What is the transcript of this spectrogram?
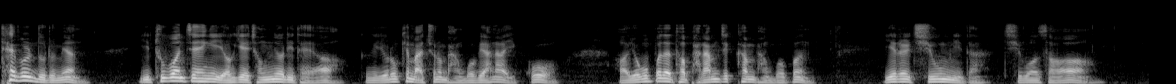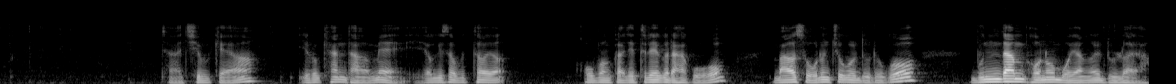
탭을 누르면 이 두 번째 행이 여기에 정렬이 돼요. 이렇게 맞추는 방법이 하나 있고 어, 요것보다 더 바람직한 방법은 얘를 지웁니다. 지워서 자 지울게요. 이렇게 한 다음에 여기서부터 5번까지 드래그를 하고 마우스 오른쪽을 누르고 문단 번호 모양을 눌러요.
